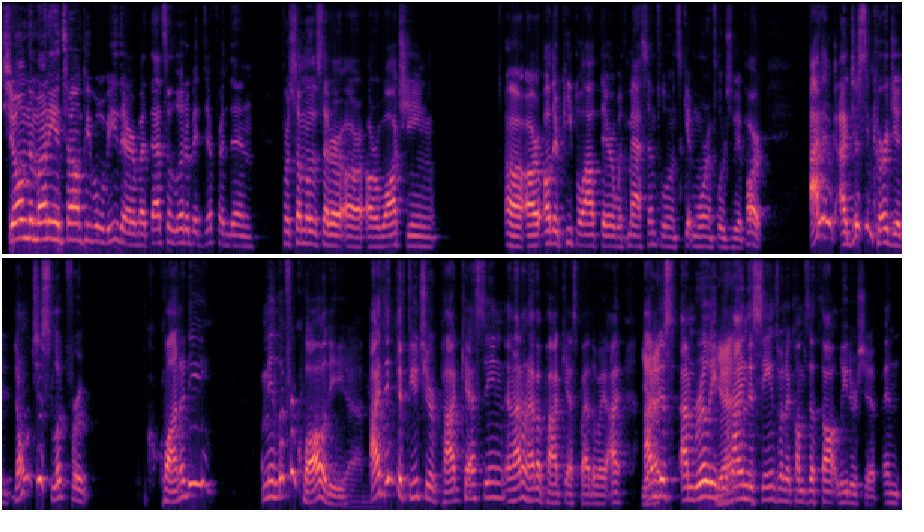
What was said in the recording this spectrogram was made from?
show them the money and tell them people will be there. But that's a little bit different than for some of us that are are, are watching. Uh, are other people out there with mass influence get more influence to be a part? I think I just encourage you don't just look for quantity. I mean, look for quality. Yeah, I think the future of podcasting, and I don't have a podcast, by the way. I I'm just I'm really behind the scenes when it comes to thought leadership, and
